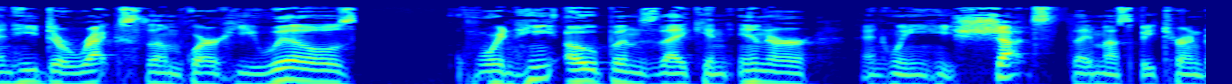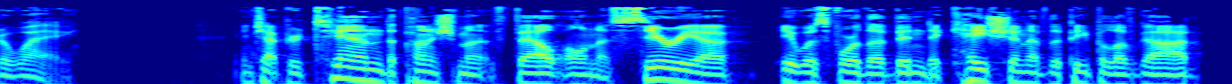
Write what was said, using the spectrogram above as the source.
and he directs them where he wills. When he opens, they can enter, and when he shuts, they must be turned away. In chapter 10, the punishment fell on Assyria. It was for the vindication of the people of God.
